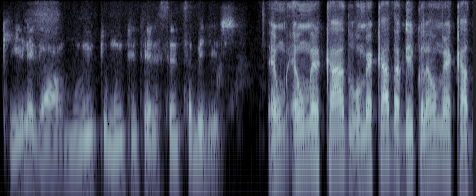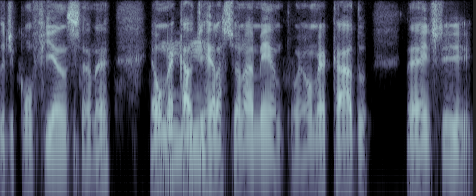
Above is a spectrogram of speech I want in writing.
Que legal, muito, muito interessante saber disso. É um, é um mercado, o mercado agrícola é um mercado de confiança, né? É um uhum. mercado de relacionamento, é um mercado, né, a gente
